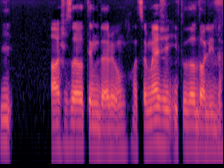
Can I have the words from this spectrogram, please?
і аж за отим деревом. Оце межі і туди далі йде.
